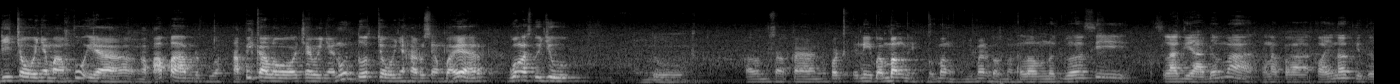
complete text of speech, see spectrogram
di cowoknya mampu ya nggak apa-apa menurut gue. Tapi kalau ceweknya nuntut, cowoknya harus yang bayar, gue nggak setuju. Tuh. Kalau misalkan ini Bambang nih, Bambang gimana Bambang? Kalau menurut gue sih selagi ada mah kenapa why not gitu.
